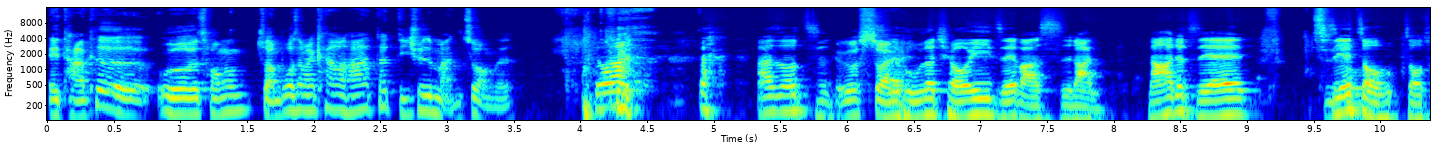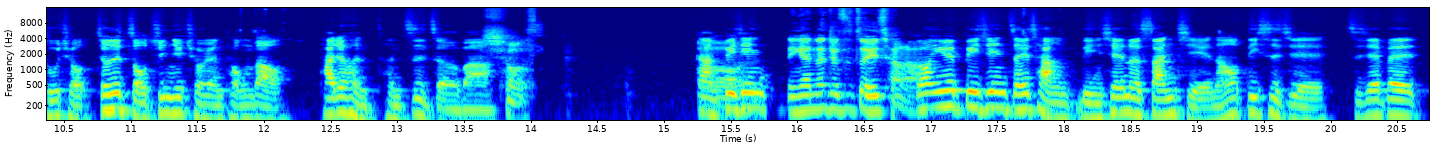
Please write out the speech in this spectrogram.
哎，塔克，我从转播上面看到他，他的确是蛮壮的，对啊，他他说紫紫湖的球衣直接把他撕烂，然后他就直接直接走走出球，就是走进去球员通道，他就很很自责吧，笑死。但毕竟、哦、应该那就是这一场了，对，因为毕竟这一场领先了三节，然后第四节直接被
